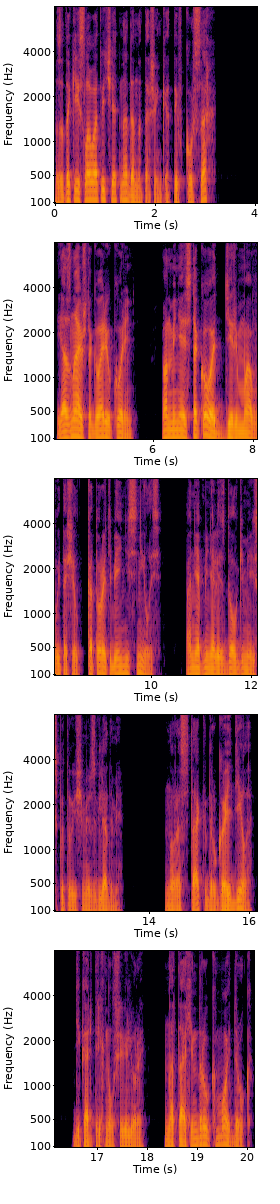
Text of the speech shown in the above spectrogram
«За такие слова отвечать надо, Наташенька. Ты в курсах?» «Я знаю, что говорю, корень. Он меня из такого дерьма вытащил, которое тебе и не снилось». Они обменялись долгими испытующими взглядами. «Ну, раз так, другое дело», — дикарь тряхнул шевелюрой. «Натахин друг, мой друг».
